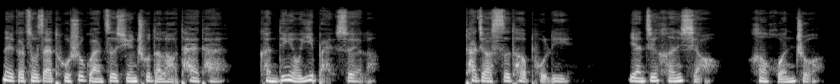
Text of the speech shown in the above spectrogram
那个坐在图书馆咨询处的老太太肯定有一百岁了，他叫斯特普利，眼睛很小，很浑浊，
